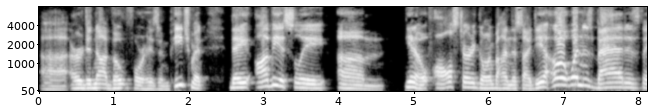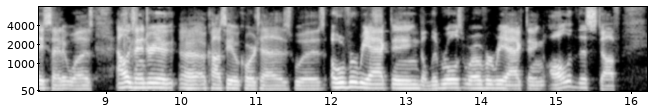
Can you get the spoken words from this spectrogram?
uh, or did not vote for his impeachment, they obviously um, you know, all started going behind this idea. Oh, it wasn't as bad as they said it was. Alexandria uh, Ocasio Cortez was overreacting. The liberals were overreacting. All of this stuff.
